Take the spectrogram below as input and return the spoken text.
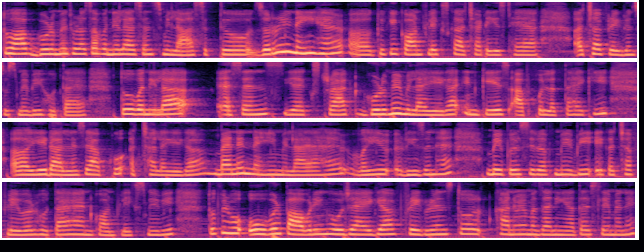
तो आप गुड़ में थोड़ा सा वनीला एसेंस मिला सकते हो। ज़रूरी नहीं है आ, क्योंकि कॉर्नफ्लेक्स का अच्छा टेस्ट है अच्छा फ्रेग्रेंस उसमें भी होता है। तो वनीला एसेंस या एक्सट्रैक्ट गुड़ में मिलाइएगा इन केस आपको लगता है कि ये डालने से आपको अच्छा लगेगा। मैंने नहीं मिलाया है, वही रीज़न है। मेपल सिरप में भी एक अच्छा फ्लेवर होता है एंड कॉर्नफ्लेक्स में भी। तो फिर वो ओवर पावरिंग हो जाएगा। फ्रेगरेंस तो खाने में मज़ा नहीं आता, इसलिए मैंने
